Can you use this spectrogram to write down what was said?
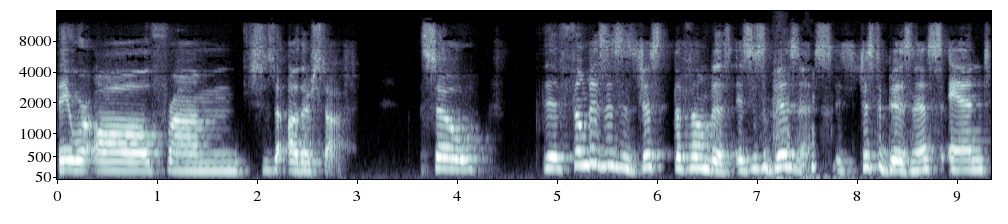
They were all from just other stuff. So the film business is just the film business. It's just a business. it's just a business and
